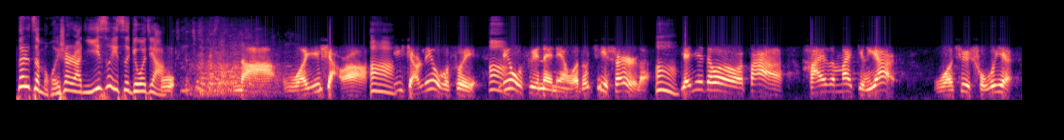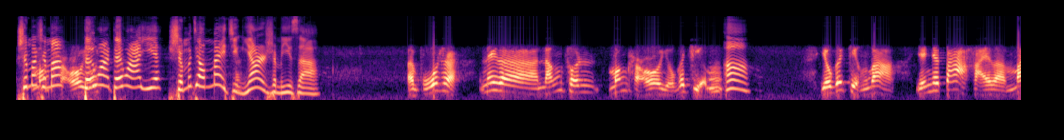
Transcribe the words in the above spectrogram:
那是怎么回事啊？你一次一次给我讲。我那我一小啊，啊一小六岁，啊六岁那年我都记事儿了，啊，人家都大孩子卖井沿儿，我去出去，什么什么等会儿，等会儿，阿姨，什么叫卖井沿儿？是什么意思啊？呃，不是那个农村门口有个井，嗯有个井吧，人家大孩子卖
